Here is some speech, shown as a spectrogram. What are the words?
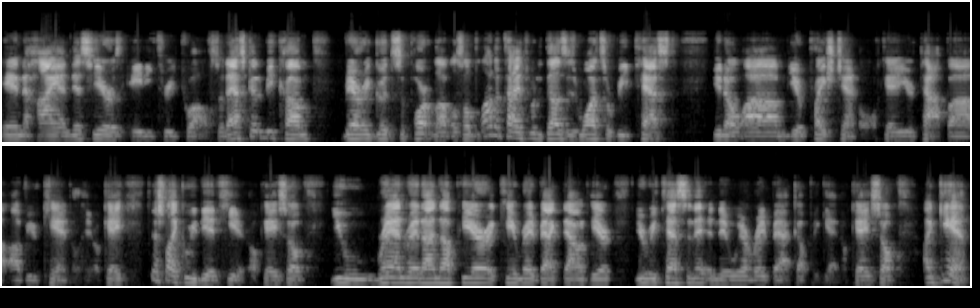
and the high on this here is 83.12. So that's going to become very good support level. So a lot of times what it does is wants to retest you know, um, your price channel, okay, your top uh, of your candle here, okay, just like we did here, okay. So you ran right on up here, it came right back down here, you retested it, and then we went right back up again, okay. So again,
